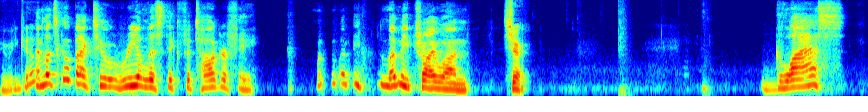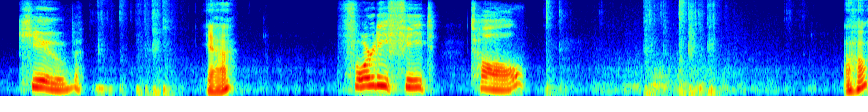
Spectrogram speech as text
here we go. And let's go back to realistic photography. Let me let me try one. Sure. Glass cube, Yeah. forty feet tall, Uh huh.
